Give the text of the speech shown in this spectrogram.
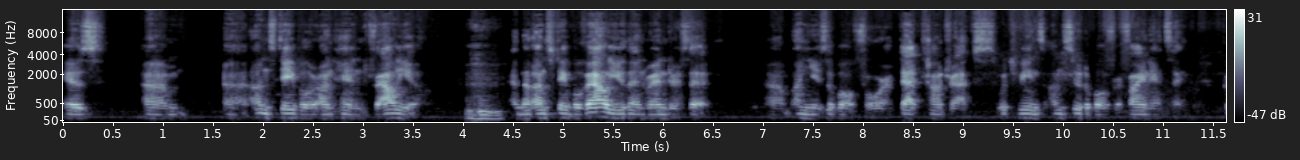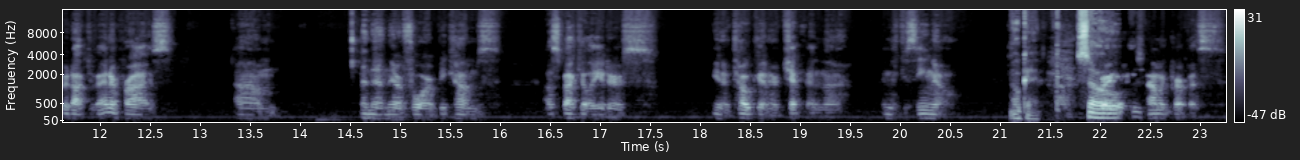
is um, uh, unstable or unhinged value, Mhm. and that unstable value then renders it um, unusable for debt contracts, which means unsuitable for financing productive enterprise, um, and then therefore becomes a speculator's you know token or chip in the in the casino Okay. So economic purpose.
